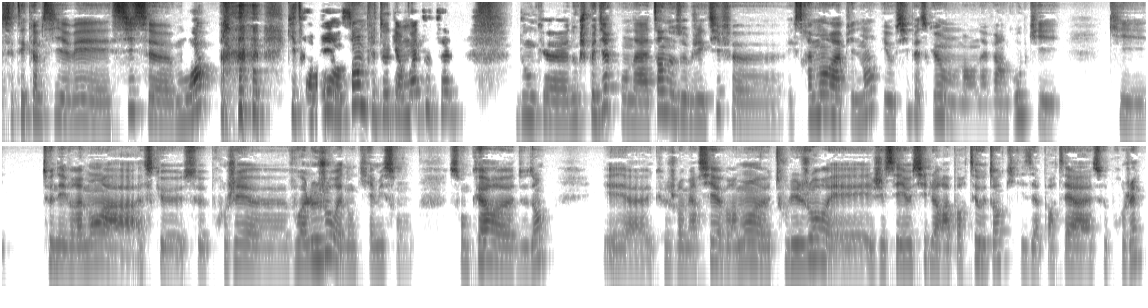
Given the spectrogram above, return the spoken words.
c'était comme s'il y avait six mois qui travaillaient ensemble plutôt qu'un mois toute seule. Donc, donc, je peux dire qu'on a atteint nos objectifs extrêmement rapidement et aussi parce qu'on on avait un groupe qui, qui tenait vraiment à, ce que ce projet voit le jour et donc qui a mis son, son cœur dedans et euh, que je remerciais vraiment euh, tous les jours et, j'essayais aussi de leur apporter autant qu'ils apportaient à ce projet.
